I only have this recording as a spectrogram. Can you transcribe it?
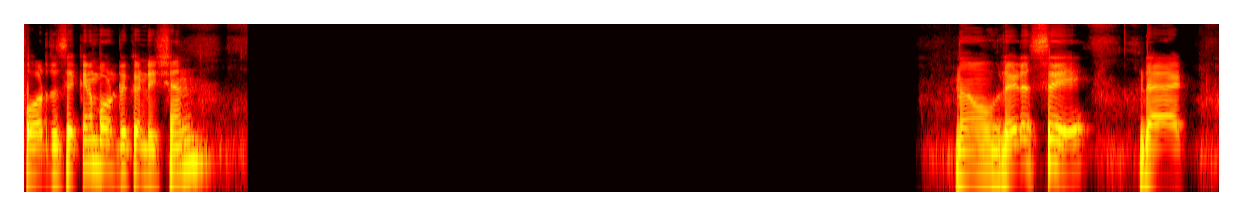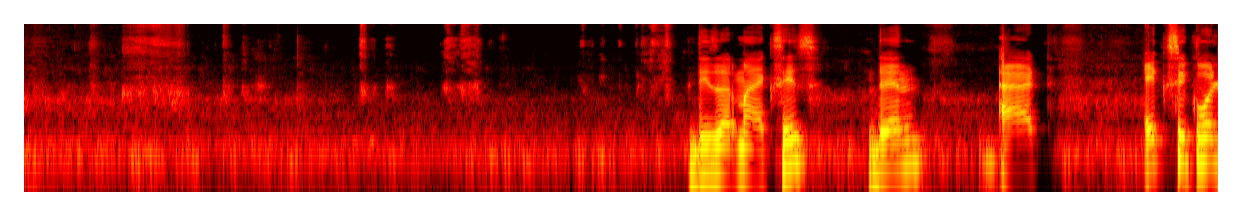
for the second boundary condition now let us say that these are my axes. Then at x equal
